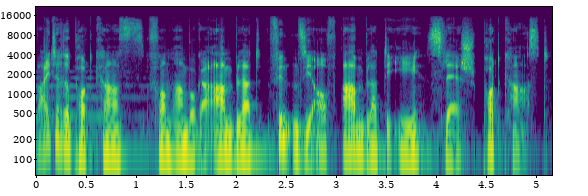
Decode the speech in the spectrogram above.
Weitere Podcasts vom Hamburger Abendblatt finden Sie auf abendblatt.de slash podcast.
